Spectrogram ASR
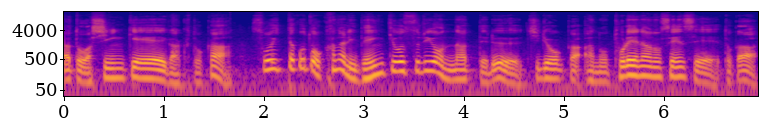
あとは神経学とかそういったことをかなり勉強するようになってる治療家あのトレーナーの先生とか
